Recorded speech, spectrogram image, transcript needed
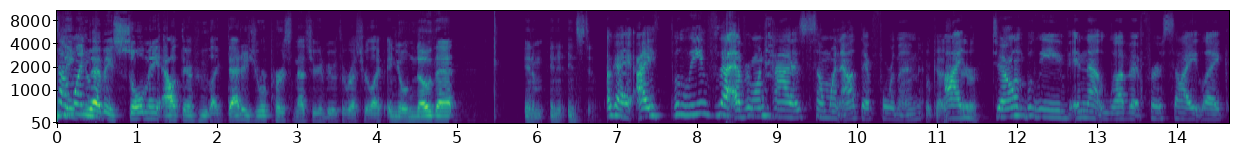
someone. think you have a soulmate out there who like that is your person that's you're gonna be with the rest of your life, and you'll know that in a, in an instant? okay, I believe that everyone has someone out there for them. Okay, I fair. don't believe in that love at first sight. Like,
